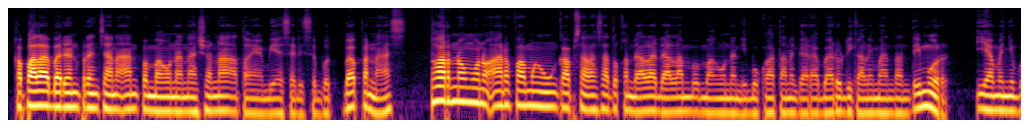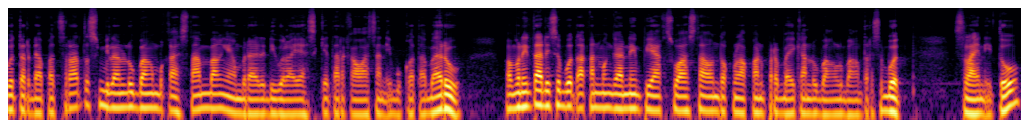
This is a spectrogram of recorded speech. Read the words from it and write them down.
Kepala Badan Perencanaan Pembangunan Nasional atau yang biasa disebut Bapenas, Soeharno Mono Arfa mengungkap salah satu kendala dalam pembangunan ibu kota negara baru di Kalimantan Timur. Ia menyebut terdapat 109 lubang bekas tambang yang berada di wilayah sekitar kawasan ibu kota baru. Pemerintah disebut akan menggandeng pihak swasta untuk melakukan perbaikan lubang-lubang tersebut. Selain itu,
